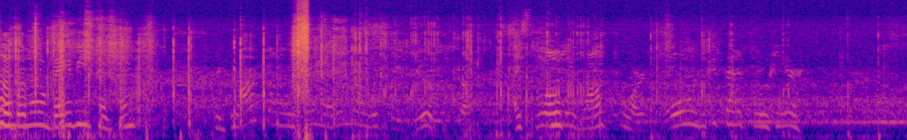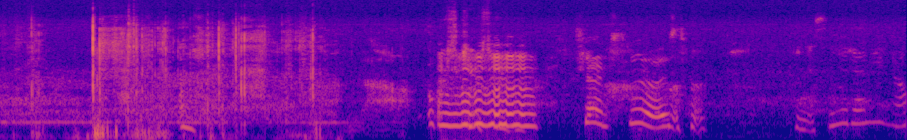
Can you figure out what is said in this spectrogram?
There's little babies of them. They block the whole thing. I didn't know what they do, so I slowly walked towards. Oh, look at that through here. Oh, excuse me. Sure, excuse. Can you see it any? No?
